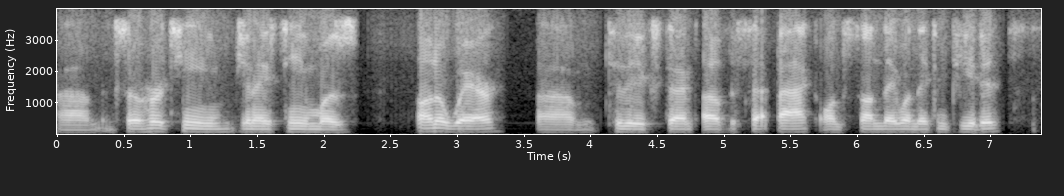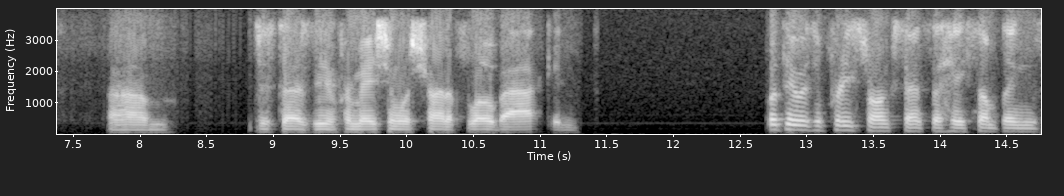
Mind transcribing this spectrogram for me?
Um, and so her team, Janae's team, was unaware um, to the extent of the setback on Sunday when they competed. Um, just as the information was trying to flow back, and but there was a pretty strong sense that hey, something's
